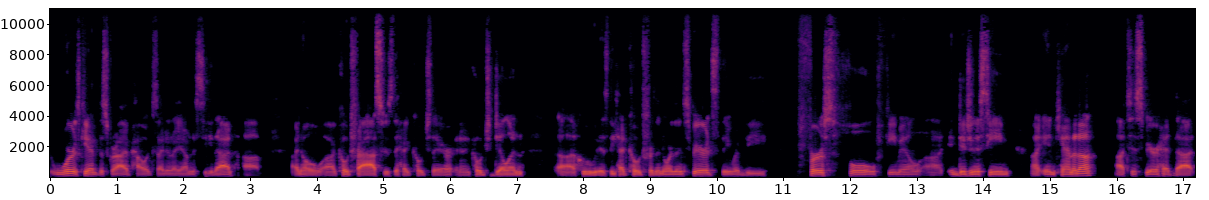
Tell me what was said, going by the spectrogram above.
words can't describe how excited I am to see that. Uh, I know uh, Coach Fass, who's the head coach there, and Coach Dylan, uh, who is the head coach for the Northern Spirits. They were the first full female uh, Indigenous team uh, in Canada uh, to spearhead that.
